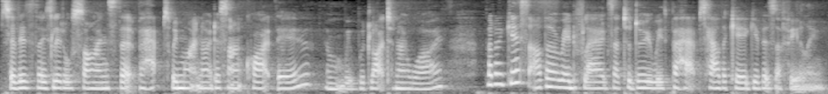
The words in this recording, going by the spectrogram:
So there's those little signs that perhaps we might notice aren't quite there, and we would like to know why. But I guess other red flags are to do with perhaps how the caregivers are feeling,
